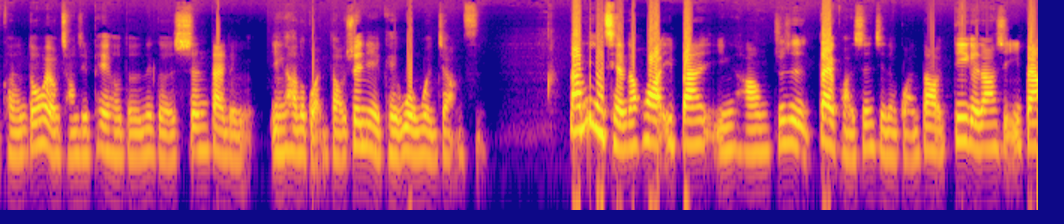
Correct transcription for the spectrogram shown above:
可能都会有长期配合的那个声贷的银行的管道，所以你也可以问问这样子。那目前的话，一般银行就是贷款申请的管道，第一个当然是一般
